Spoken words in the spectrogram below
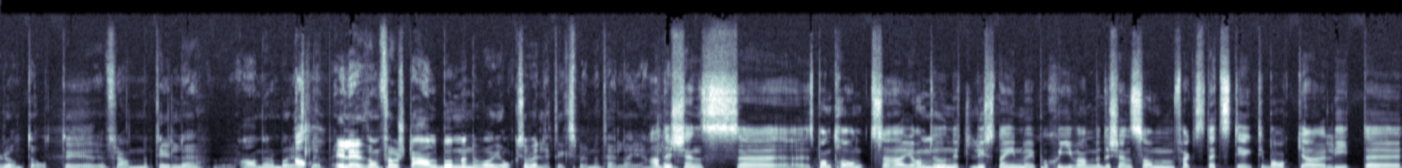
runt 80 fram till, eh, ja när de började Ja. släppa, eller de första albumen var ju också väldigt experimentella Ja, egentligen. det känns eh, spontant så här. Jag har inte Mm. hunnit lyssna in mig på skivan, men det känns som faktiskt ett steg tillbaka lite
